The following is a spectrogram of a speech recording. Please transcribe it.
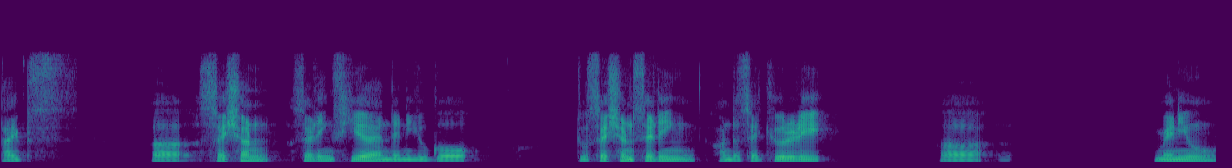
type uh, session settings here and then you go to session setting under security uh, menu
